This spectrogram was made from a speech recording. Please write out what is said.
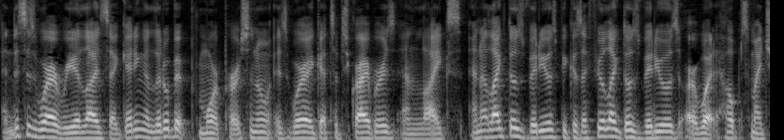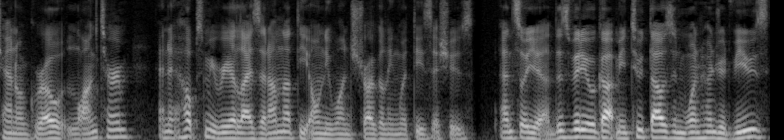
and this is where I realized that getting a little bit more personal is where I get subscribers and likes, and I like those videos because I feel like those videos are what helps my channel grow long term and it helps me realize that I'm not the only one struggling with these issues. And so yeah, this video got me 2,100 views,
